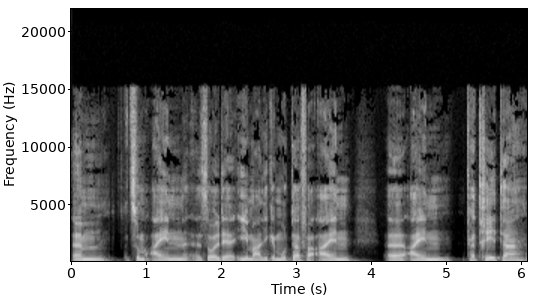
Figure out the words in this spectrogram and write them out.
Ähm, zum einen soll der ehemalige Mutterverein äh, ein Vertreter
